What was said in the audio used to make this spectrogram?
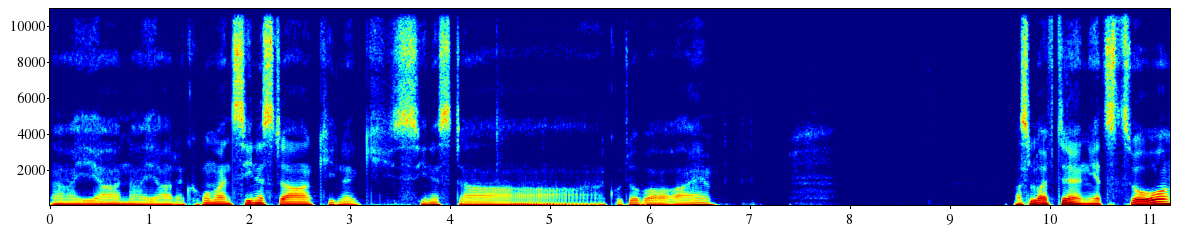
Naja, naja, dann gucken wir mal in Sinister, Sinister Kulturbrauerei. Was läuft denn jetzt so?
